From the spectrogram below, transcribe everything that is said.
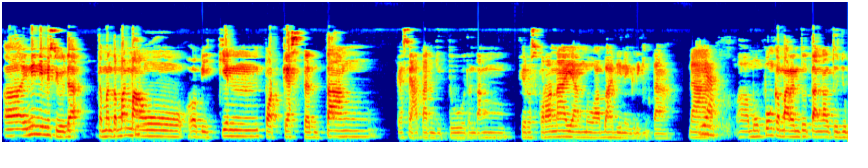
Uh, ini nih Miss Wilda. Teman-teman mau uh, bikin podcast tentang kesehatan gitu tentang virus corona yang mewabah di negeri kita nah uh, mumpung kemarin tuh tanggal 17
